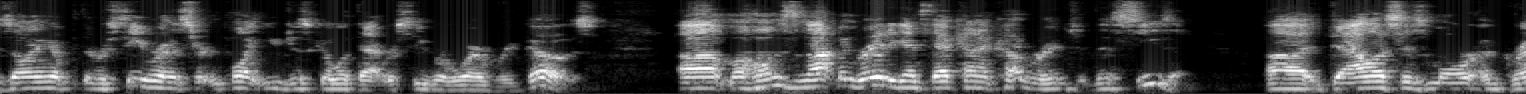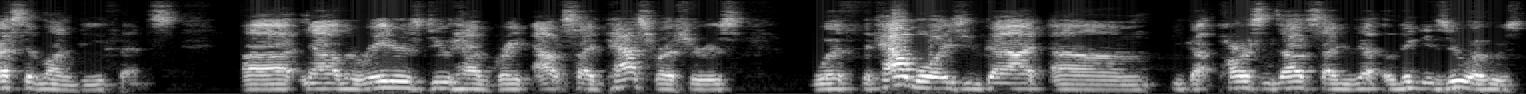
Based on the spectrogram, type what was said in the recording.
zoning up the receiver at a certain point. You just go with that receiver wherever he goes. Uh, Mahomes has not been great against that kind of coverage this season. Uh, Dallas is more aggressive on defense. Uh, now the Raiders do have great outside pass rushers. With the Cowboys, you've got um, you've got Parsons outside. You've got Odighizuwa, who's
